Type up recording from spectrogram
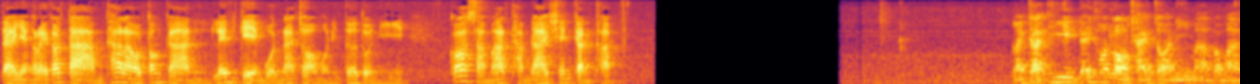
แต่อย่างไรก็ตามถ้าเราต้องการเล่นเกมบนหน้าจอมอนิเตอร์ตัวนี้ ก็สามารถทำได้เช่นกันครับ หลังจากที่ได้ทดลองใช้จอนี้มาประมาณ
